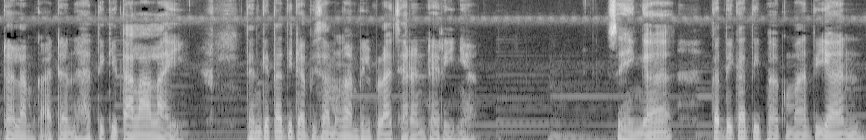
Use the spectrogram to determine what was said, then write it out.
dalam keadaan hati kita lalai dan kita tidak bisa mengambil pelajaran darinya. Sehingga ketika tiba kematian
